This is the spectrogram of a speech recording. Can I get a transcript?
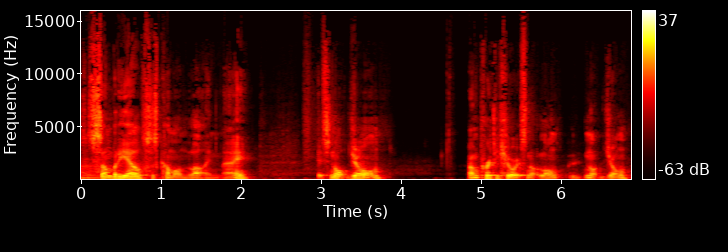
So somebody else has come online eh It's not John. I'm pretty sure it's not long, not John.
